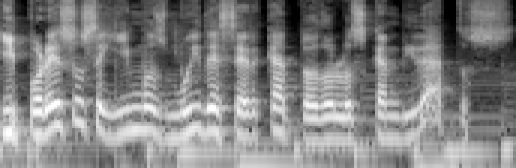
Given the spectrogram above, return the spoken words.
y por eso seguimos muy de cerca a todos los candidatos.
